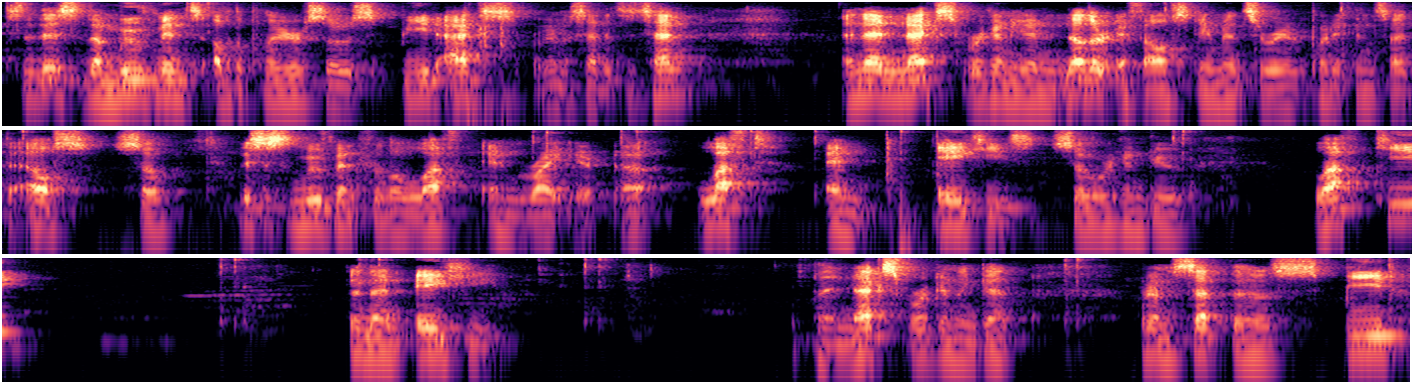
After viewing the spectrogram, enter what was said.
So this is the movement of the player, so speed X, we're gonna set it to 10. And then next, we're going to get another if-else statement, so we're going to put it inside the else. So this is the movement for the left and right, uh, left and A keys. So we're going to do left key and then A key. And next we're going to get, we're going to set the speed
